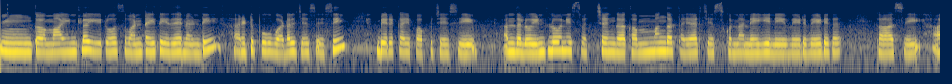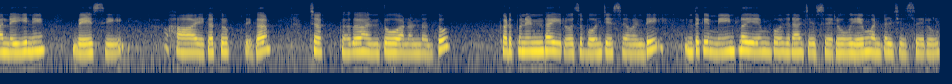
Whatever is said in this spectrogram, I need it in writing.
ఇంకా మా ఇంట్లో ఈరోజు వంట అయితే ఇదేనండి. అరటి పువ్వు వడలు చేసేసి బీరకాయ పప్పు చేసి అందులో ఇంట్లోనే స్వచ్ఛంగా కమ్మంగా తయారు చేసుకున్న నెయ్యిని వేడివేడిగా కాసి ఆ నెయ్యిని వేసి హాయిగా తృప్తిగా చక్కగా ఎంతో ఆనందంతో కడుపు నిండా ఈరోజు భోంచేసామండి ఇంతకీ మీ ఇంట్లో ఏం భోజనాలు చేశారు? ఏం వంటలు చేశారు?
